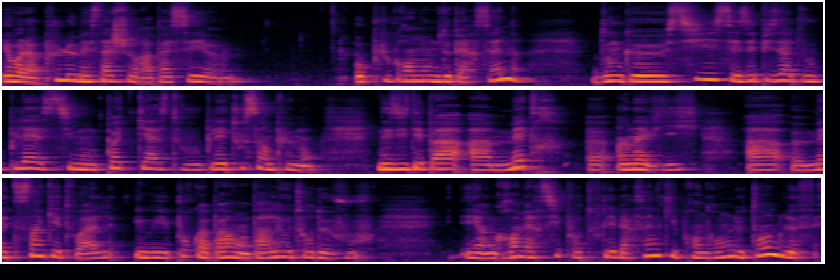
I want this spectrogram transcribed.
voilà, plus le message sera passé euh, au plus grand nombre de personnes. Donc si ces épisodes vous plaisent, si mon podcast vous plaît tout simplement, n'hésitez pas à mettre un avis, à euh, mettre 5 étoiles et pourquoi pas en parler autour de vous. Et un grand merci pour toutes les personnes qui prendront le temps de le faire.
